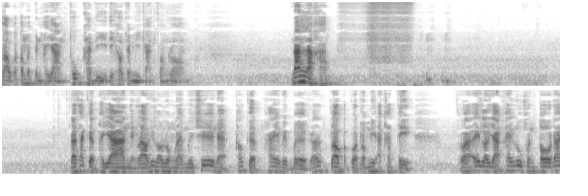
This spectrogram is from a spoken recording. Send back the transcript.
เราก็ต้องไปเป็นพยานทุกคดีที่เขาจะมีการฟ้องร้อง นั่นแหละครับ แล้วถ้าเกิดพยานอย่างเราที่เราลงลายมือชื่อเนี่ยเขาเกิดให้ไปเบิกแล้วเราปรากฏเรามีอคติ ว่าเอ้ยเราอยากให้ลูกคนโตได้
